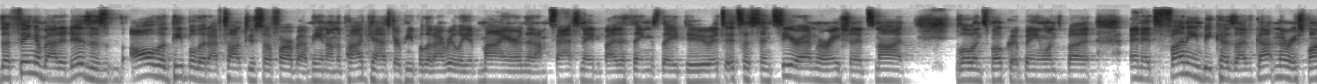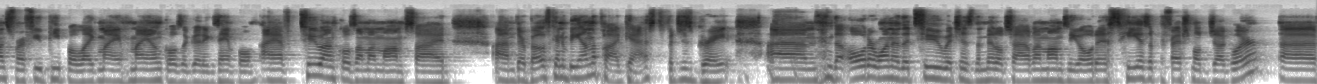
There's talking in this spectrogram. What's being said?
the thing about it is, is all the people that I've talked to so far about being on the podcast are people that I really admire, that I'm fascinated by the things they do. It's it's a sincere admiration. It's not blowing smoke up anyone's butt. And it's funny because I've gotten the response from a few people. Like my my uncle's a good example. I have two uncles on my mom's side. Um, they're both going to be on the podcast, which is great. Um, the older one of the two, which is the middle child, my mom's the oldest. He is a professional juggler uh,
